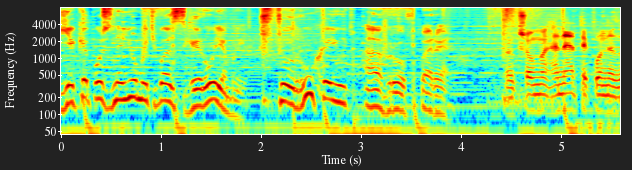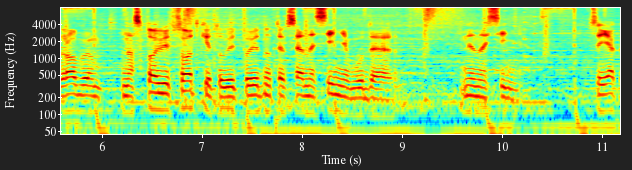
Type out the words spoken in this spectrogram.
яка познайомить вас з героями, що рухають агро вперед. Якщо ми генетику не зробимо на 100%, то відповідно те все насіння буде не насіння. Це як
